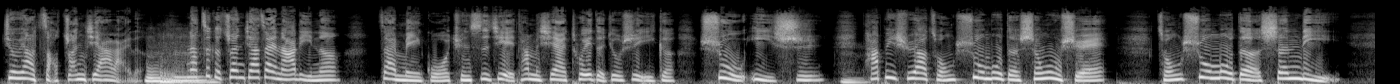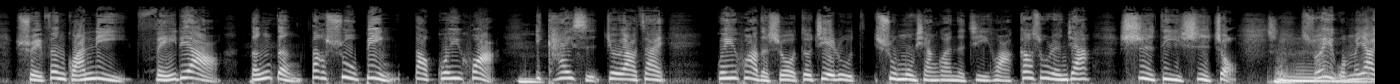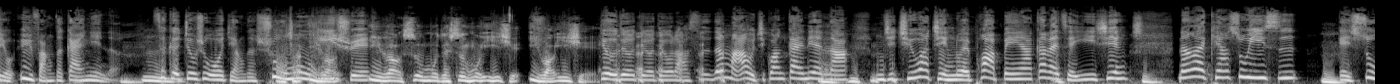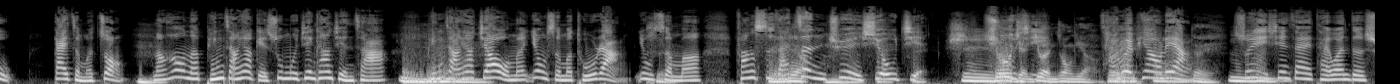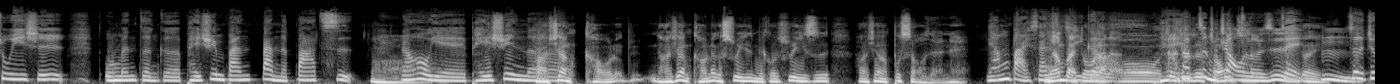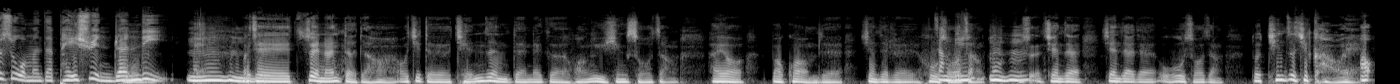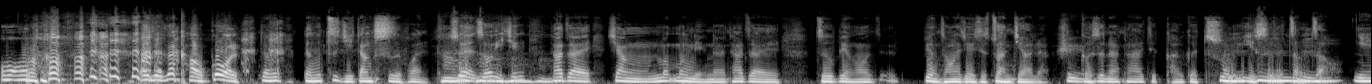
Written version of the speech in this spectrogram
就要找专家来了。嗯那这个专家在哪里呢？在美国，全世界他们现在推的就是一个树艺师，他必须要从树木的生物学，从树木的生理、水分管理、肥料等等，到树病到规划，一开始就要在规划的时候都介入树木相关的计划，告诉人家适地适种，所以我们要有预防的概念了。这个就是我讲的树木医学。预防树木的树木医学，预防医学。对对对对，老师，那马有几关概念呐、不是树啊种落破病啊，该来找医生，是，那来看树医师，给树该怎么种，然后呢，平常要给树木健康检查，平常要教我们用什么土壤，用什么方式来正确修剪。是。修剪就很重要，才会漂亮。对，所以现在台湾的树医师，我们整个培训班办了八次，然后也培训了，好像考了，好像考那个树医美国树医师好像有不少人呢。两百三两百多了哦，拿到证照了是？对，嗯，这个就是我们的培训人力，嗯，而且最难得的哈，我记得前任的那个黄玉兴所长，还有包括我们的现在的副所长，嗯嗯，是现在现在的五副所长都亲自去考，哎，哦哦哦，而且他考过了，等等自己当示范。虽然说已经他在像孟孟玲呢，他在周边哦。病虫害学是专家了，是，可是呢，他还得考一个树医师的证照。耶，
